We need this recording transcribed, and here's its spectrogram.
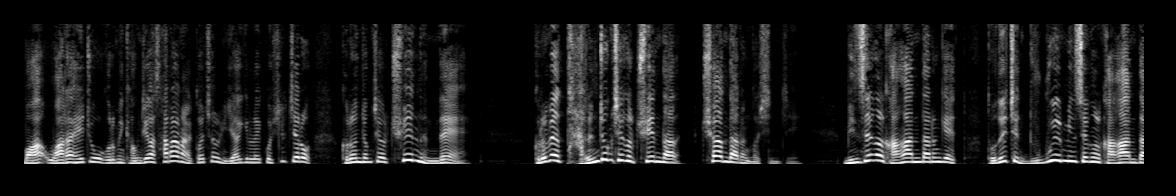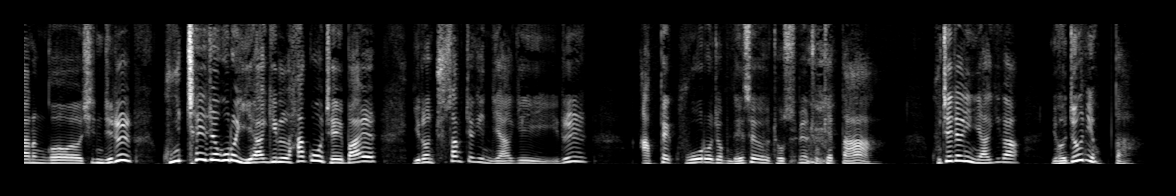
뭐 완화해주고 그러면 경제가 살아날 것처럼 이야기를 했고 실제로 그런 정책을 취했는데 그러면 다른 정책을 취한다 취한다는 것인지 민생을 강화한다는 게 도대체 누구의 민생을 강화한다는 것인지를 구체적으로 이야기를 하고 제발 이런 추상적인 이야기를 앞에 구호로 좀 내세워 줬으면 좋겠다. 구체적인 이야기가 여전히 없다.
